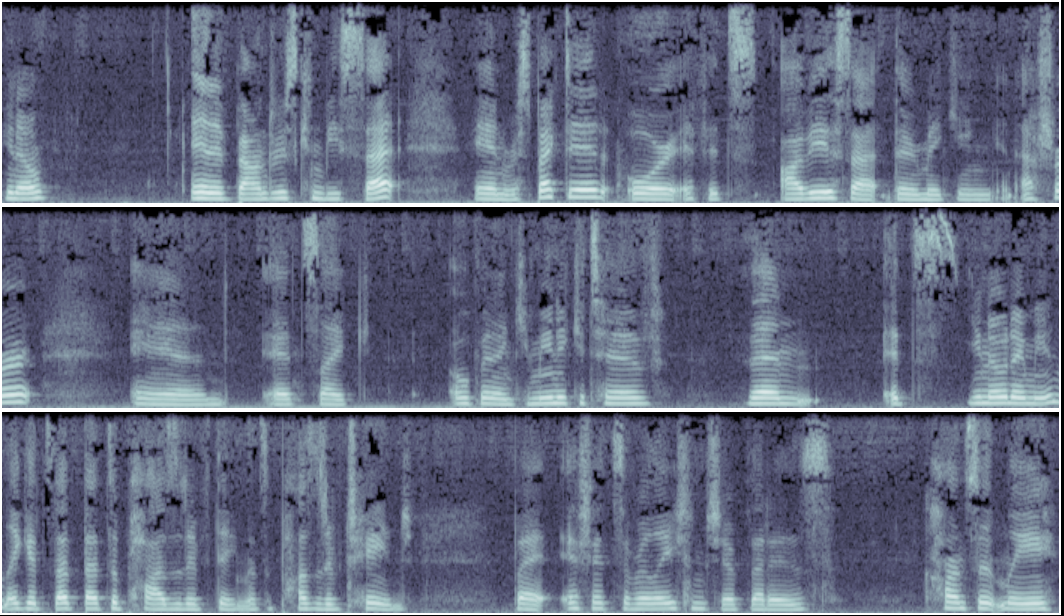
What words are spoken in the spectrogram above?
you know? And if boundaries can be set and respected, or if it's obvious that they're making an effort and it's like open and communicative, then it's you know what I mean? Like it's that that's a positive thing. That's a positive change. But if it's a relationship that is constantly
